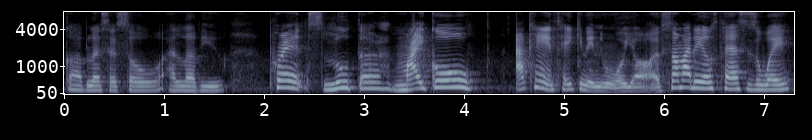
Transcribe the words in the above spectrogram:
God bless her soul. I love you. Prince, Luther, Michael. I can't take it anymore, y'all. If somebody else passes away,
